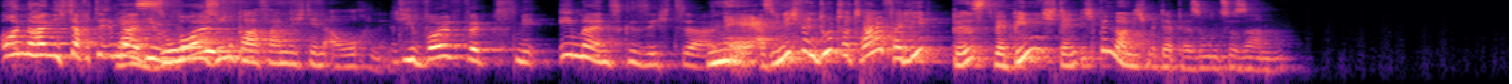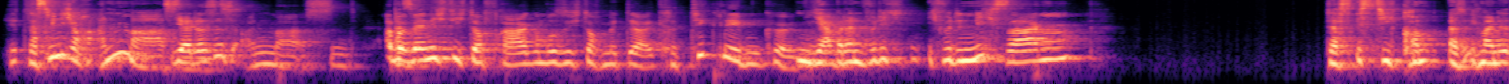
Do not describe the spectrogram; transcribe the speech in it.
Oh nein, ich dachte immer, ja, die so Wolf, super fand ich den auch nicht. die Wolf wird es mir immer ins Gesicht sagen. Nee, also nicht, wenn du total verliebt bist. Wer bin ich denn? Ich bin doch nicht mit der Person zusammen. Das finde ich auch anmaßend. Ja, das ist anmaßend. Aber Also- wenn ich dich doch frage, muss ich doch mit der Kritik leben können. Ja, aber dann würde ich, ich würde nicht sagen, das ist die, Kom also ich meine,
